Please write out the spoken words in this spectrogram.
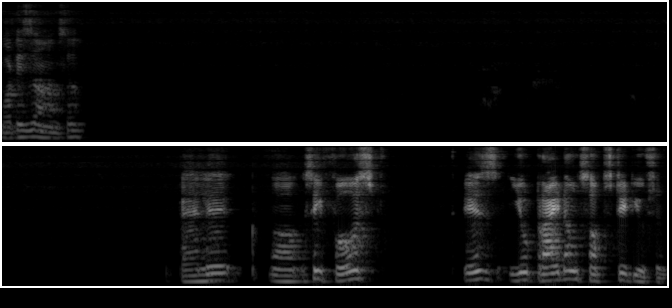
What is the answer? पहले see first is you try down substitution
